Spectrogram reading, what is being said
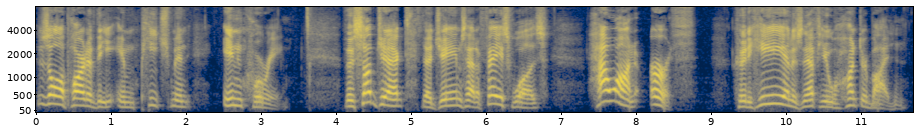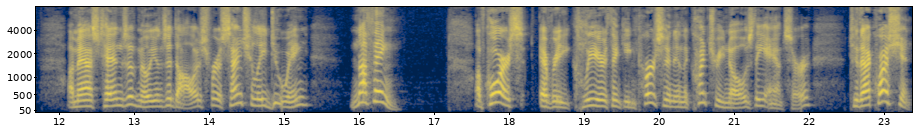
This is all part of the impeachment inquiry. The subject that James had to face was how on earth could he and his nephew Hunter Biden amass tens of millions of dollars for essentially doing nothing? Of course, every clear thinking person in the country knows the answer to that question.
